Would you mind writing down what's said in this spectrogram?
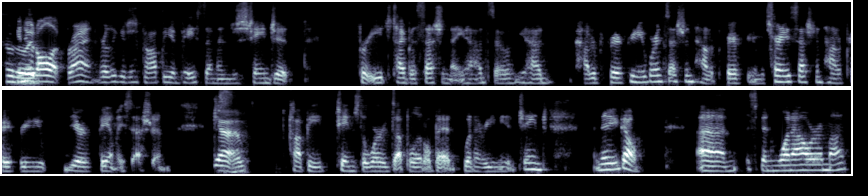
totally. You can do it all up front, you could just copy and paste them and just change it for each type of session that you had. So you had how to prepare for your newborn session, how to prepare for your maternity session, how to prepare for your, new, your family session. Just yeah. Copy, change the words up a little bit, whatever you need to change. And there you go. Um, spend one hour a month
